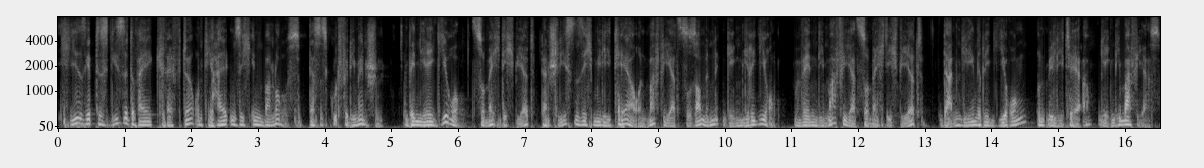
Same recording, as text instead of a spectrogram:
Hier gibt es diese drei Kräfte und die halten sich in Balance. Das ist gut für die Menschen. Wenn die Regierung zu mächtig wird, dann schließen sich Militär und Mafia zusammen gegen die Regierung. Wenn die Mafia zu mächtig wird, dann gehen Regierung und Militär gegen die Mafias.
